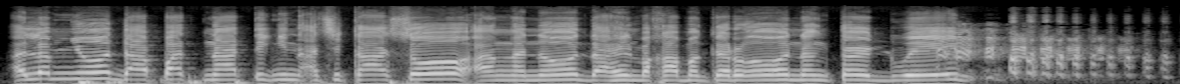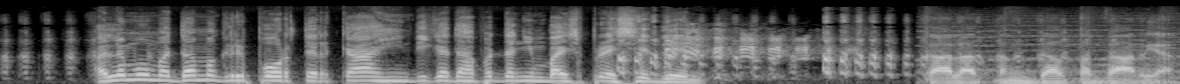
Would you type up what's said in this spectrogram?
Alam nyo, dapat nating inasikaso ang ano dahil baka magkaroon ng third wave. Alam mo, madam, mag-reporter ka. Hindi ka dapat naging vice president. kalat ng Delta variant.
